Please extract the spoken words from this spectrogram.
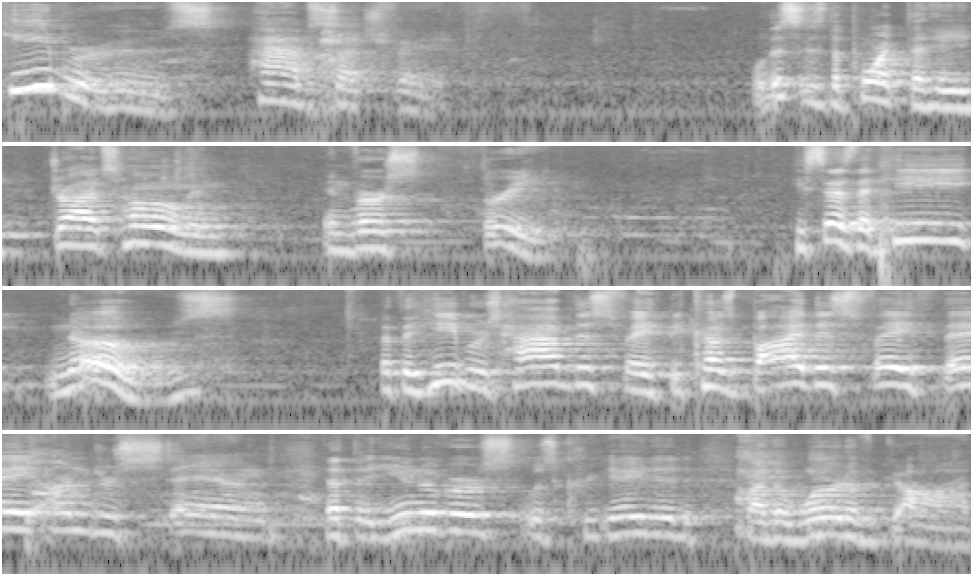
Hebrews have such faith? Well, this is the point that he drives home in, in verse 3. He says that he knows that the Hebrews have this faith because by this faith they understand that the universe was created by the Word of God,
